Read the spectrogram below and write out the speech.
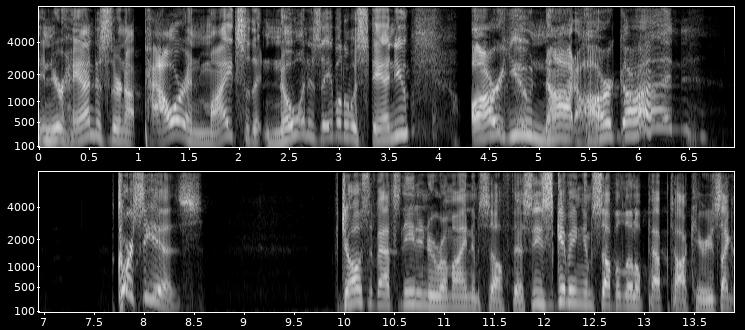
in your hand is there not power and might so that no one is able to withstand you? Are you not our God? Of course he is. Jehoshaphat's needing to remind himself this. He's giving himself a little pep talk here. He's like,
